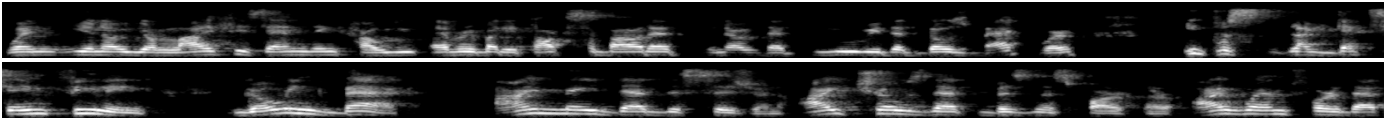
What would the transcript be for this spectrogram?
when you know your life is ending how you everybody talks about it you know that movie that goes backward. It was like that same feeling. Going back i made that decision. I chose that business partner. I went for that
